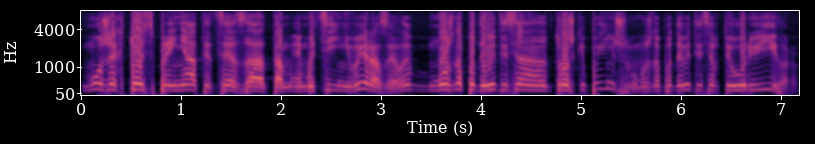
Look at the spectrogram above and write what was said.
може хтось сприйняти це за там, емоційні вирази, але можна подивитися трошки по-іншому. Можна подивитися в теорію ігор.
